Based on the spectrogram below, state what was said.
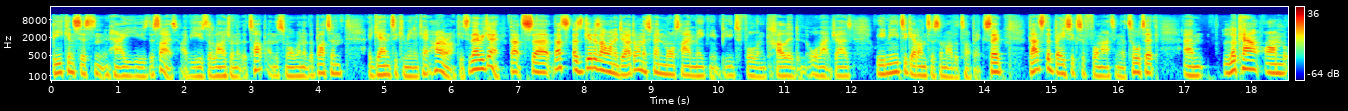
be consistent in how you use the size. I've used the large one at the top and the small one at the bottom, again, to communicate hierarchy. So there we go. That's, uh, that's as good as I want to do. I don't want to spend more time making it beautiful and colored and all that jazz. We need to get onto some other topics. So that's the basics of formatting a tooltip. Um, look out on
